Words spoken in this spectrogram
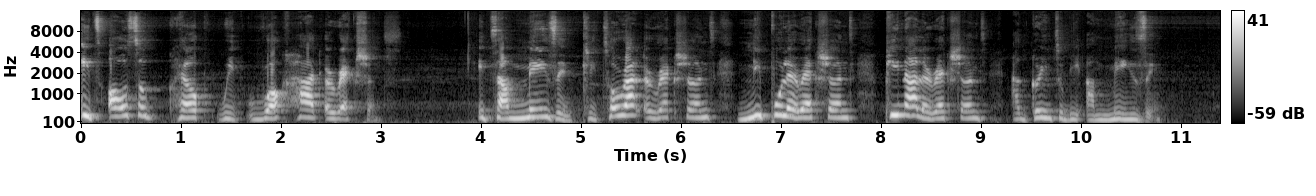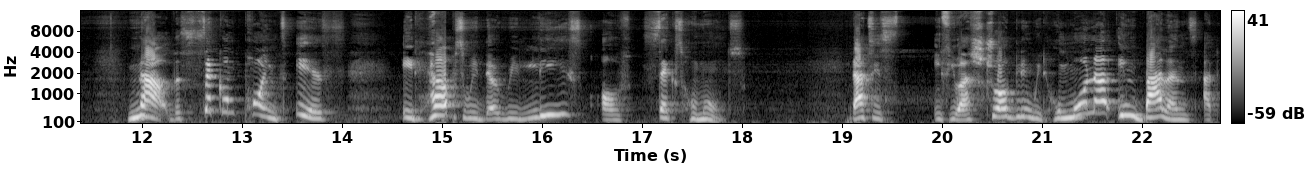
it also help with rock hard erections. It's amazing. Clitoral erections, nipple erections, penile erections, are going to be amazing. Now, the second point is it helps with the release of sex hormones. That is, if you are struggling with hormonal imbalance at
